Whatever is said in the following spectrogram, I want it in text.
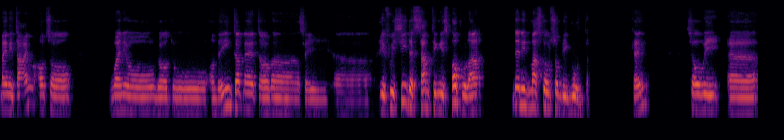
many times also when you go to on the internet or say, if we see that something is popular, then it must also be good okay? So we uh,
